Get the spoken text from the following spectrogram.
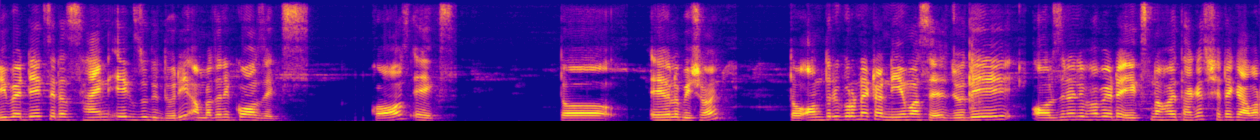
ডিভাইড এক্স এটা সাইন এক্স যদি ধরি, আমরা জানি কজ এক্স কজ এক্স তো এই হলো বিষয়। তো অন্তরীকরণে একটা নিয়ম আছে, যদি অরিজিনালিভাবে এটা এক্স না হয়ে থাকে, সেটাকে আবার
